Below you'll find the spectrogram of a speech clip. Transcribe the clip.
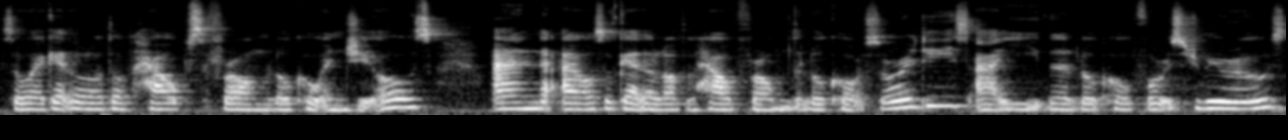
So I get a lot of helps from local NGOs, and I also get a lot of help from the local authorities, i.e., the local forestry bureaus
